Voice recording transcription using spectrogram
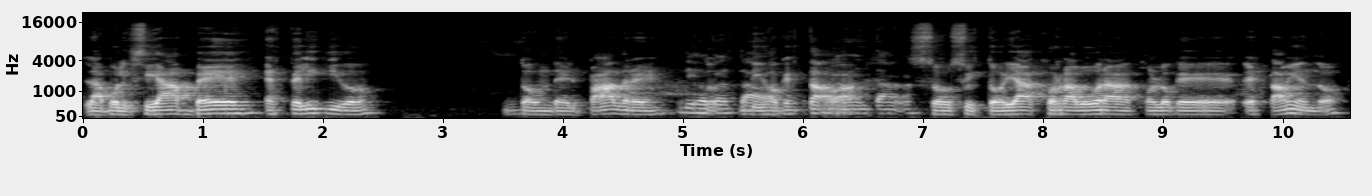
La policía ve este líquido donde el padre Dijo que estaba. dijo que estaba. So, su historia corrobora con lo que está viendo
